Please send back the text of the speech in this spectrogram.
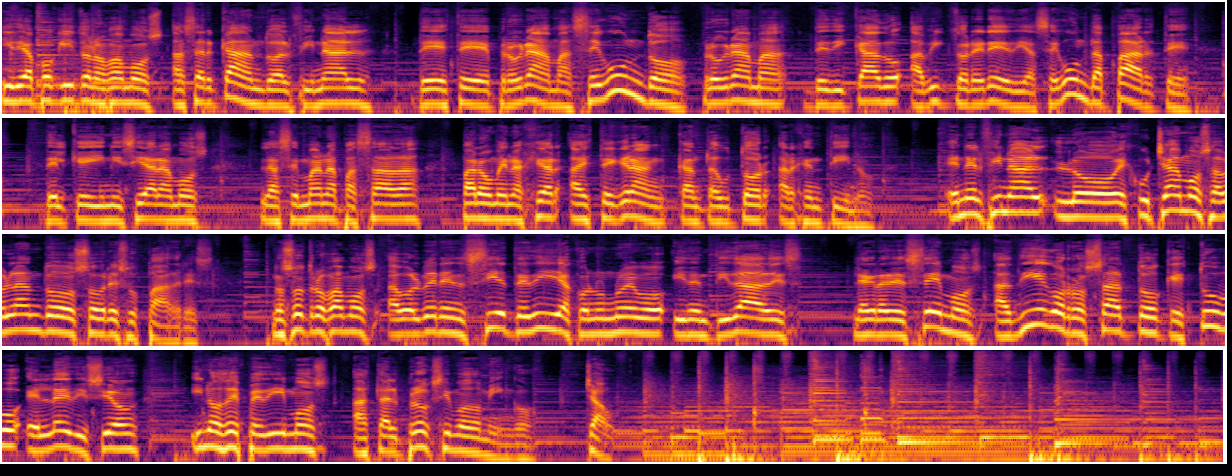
Y de a poquito nos vamos acercando al final de este programa, segundo programa dedicado a Víctor Heredia, segunda parte del que iniciáramos la semana pasada para homenajear a este gran cantautor argentino. En el final lo escuchamos hablando sobre sus padres. Nosotros vamos a volver en siete días con un nuevo Identidades. Le agradecemos a Diego Rosato que estuvo en la edición y nos despedimos hasta el próximo domingo. Chao.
